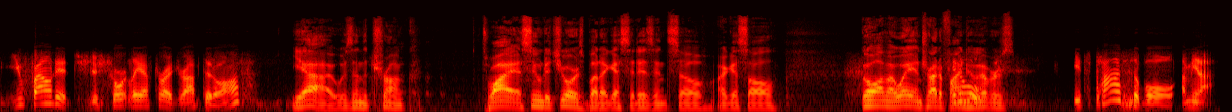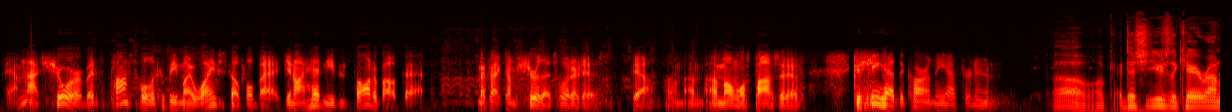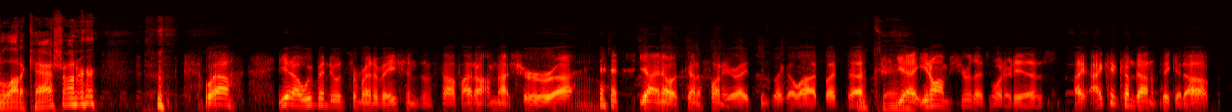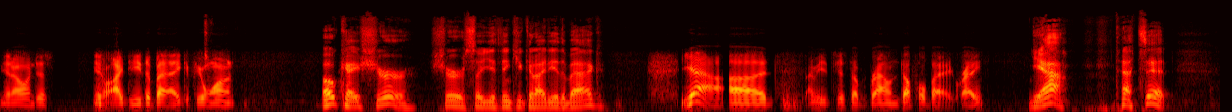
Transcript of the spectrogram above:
You found it just shortly after I dropped it off. Yeah, it was in the trunk. That's why I assumed it's yours, but I guess it isn't. So I guess I'll go on my way and try to find know- whoever's. It's possible. I mean, I, I'm not sure, but it's possible it could be my wife's duffel bag. You know, I hadn't even thought about that. Matter of fact, I'm sure that's what it is. Yeah, I'm I'm, I'm almost positive because she had the car in the afternoon. Oh, okay. Does she usually carry around a lot of cash on her? Well, you know, we've been doing some renovations and stuff. I don't. I'm not sure. Uh, yeah, I know it's kind of funny, right? Seems like a lot, but uh, Okay. yeah, you know, I'm sure that's what it is. I, I could come down and pick it up, you know, and just you know ID the bag if you want. Okay, sure, sure. So you think you could ID the bag? Yeah, uh, it's, I mean, it's just a brown duffel bag, right? Yeah, that's it.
